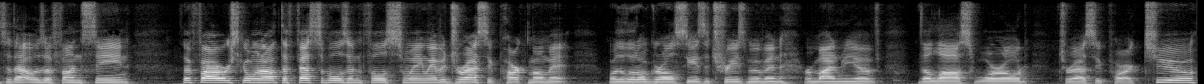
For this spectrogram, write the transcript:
So that was a fun scene. The fireworks going off, the festival's in full swing. We have a Jurassic Park moment where the little girl sees the trees moving. Remind me of The Lost World, Jurassic Park 2.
